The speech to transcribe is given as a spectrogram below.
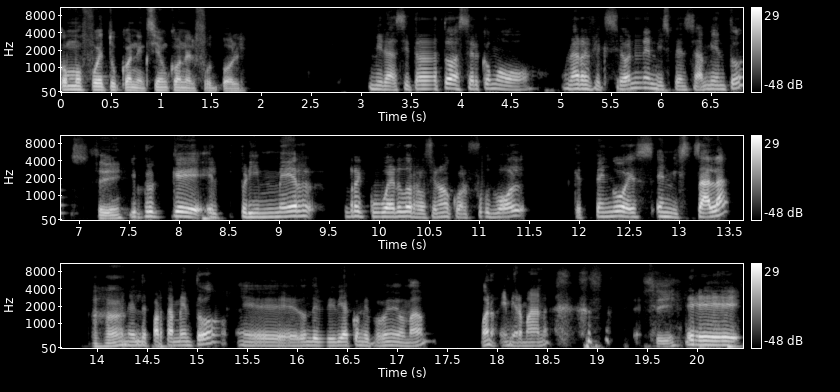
cómo fue tu conexión con el fútbol? Mira, si trato de hacer como una reflexión en mis pensamientos, Sí. yo creo que el primer recuerdo relacionado con el fútbol que tengo es en mi sala, en el departamento eh, donde vivía con mi papá y mi mamá, bueno, y mi hermana. Sí. Eh,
